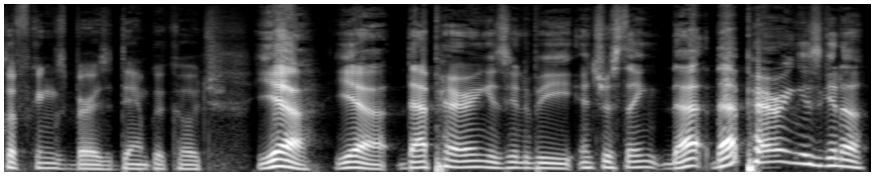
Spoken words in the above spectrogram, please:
Cliff Kingsbury is a damn good coach. Yeah, yeah. That pairing is gonna be interesting. That that pairing is gonna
